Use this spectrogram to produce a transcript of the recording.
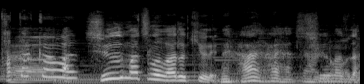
戦わあ、週末のワルキューレね。はいはいはい。週末だ。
